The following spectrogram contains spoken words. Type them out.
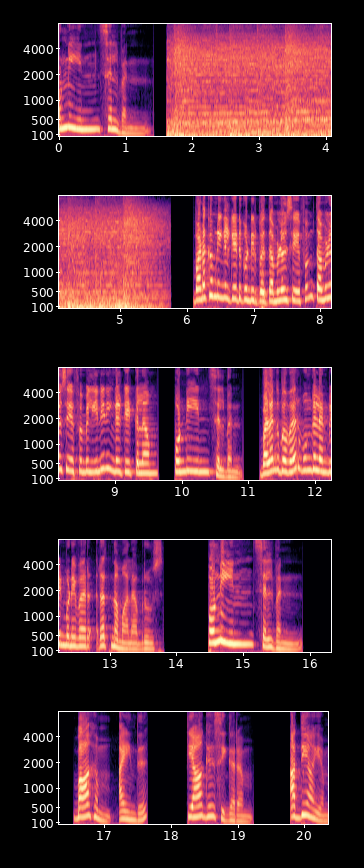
பொன்னியின் செல்வன். வணக்கம் நீங்கள் கேட்டுக்கொண்டிருப்ப தமிழசேஃபம் தமிழசேஃபமில் இனி நீங்கள் கேட்கலாம் பொன்னியின் செல்வன். வழங்குபவர் உங்கள் அன்பின் முனைவர் ரத்னமாலா புரூஸ். பொன்னியின் செல்வன். பாகம் ஐந்து தியாக சிகரம். அத்தியாயம்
